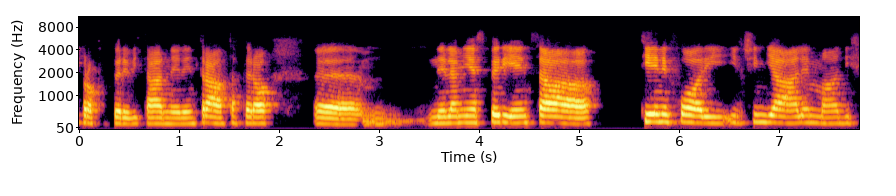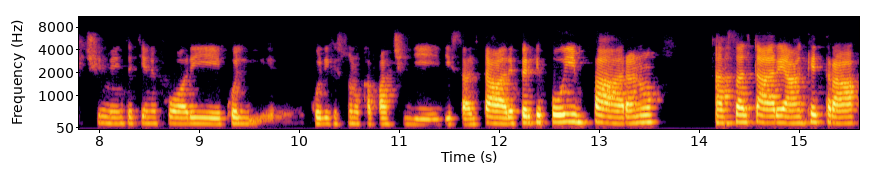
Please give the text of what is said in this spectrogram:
proprio per evitarne l'entrata, però ehm, nella mia esperienza tiene fuori il cinghiale, ma difficilmente tiene fuori quelli, quelli che sono capaci di, di saltare, perché poi imparano a saltare anche tra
